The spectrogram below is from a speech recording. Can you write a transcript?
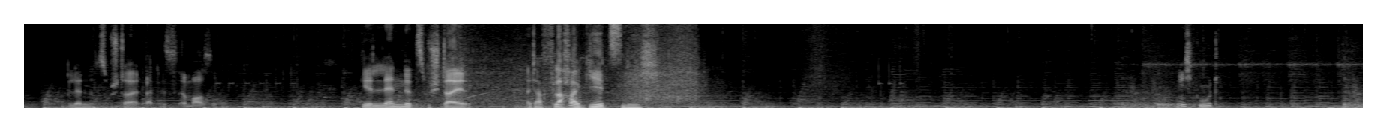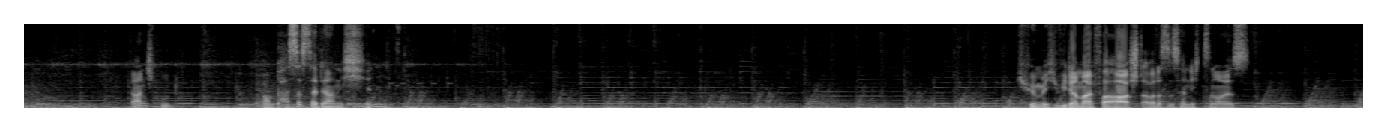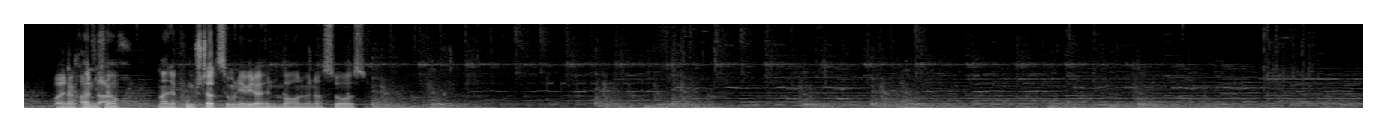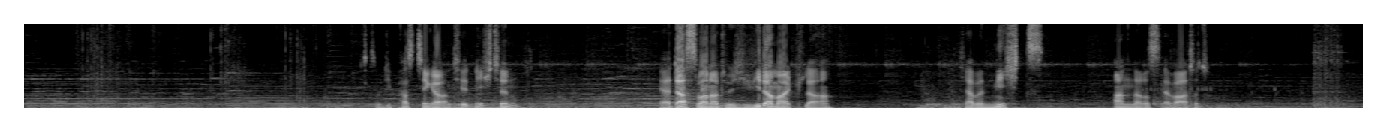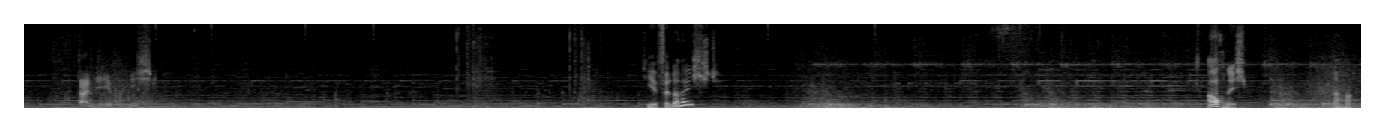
Gelände zu steil. Das ist immer so. Gelände zu steil. Alter, flacher geht's nicht. Nicht gut. Gar nicht gut. Warum passt das da da nicht hin? Ich fühle mich wieder mal verarscht, aber das ist ja nichts Neues. Wollte dann kann ich sagen. auch meine Pumpstation hier wieder hinten bauen, wenn das so ist. So, die passt hier garantiert nicht hin. Ja, das war natürlich wieder mal klar. Ich habe nichts anderes erwartet. Dann eben nicht. Hier vielleicht? Auch nicht. Aha.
